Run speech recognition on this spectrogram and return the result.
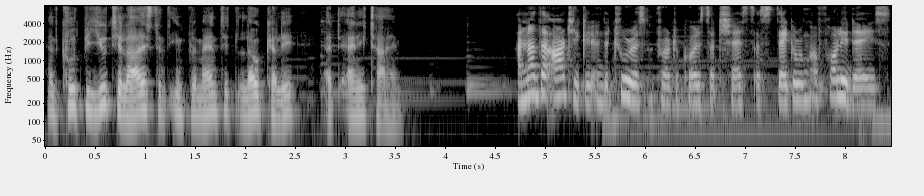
and could be utilized and implemented locally at any time. Another article in the tourism protocol suggests a staggering of holidays.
